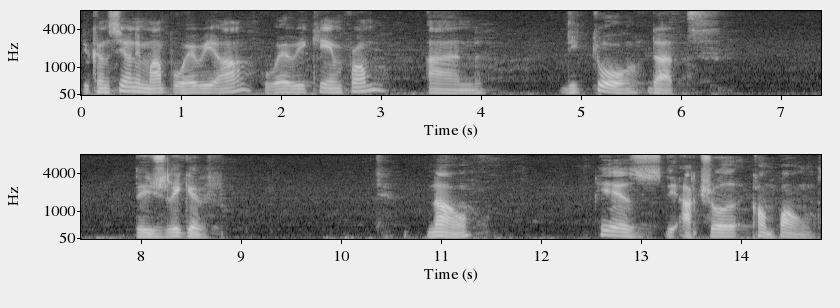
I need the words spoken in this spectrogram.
you can see on the map where we are where we came from and the tour that they usually give. Now here's the actual compound.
